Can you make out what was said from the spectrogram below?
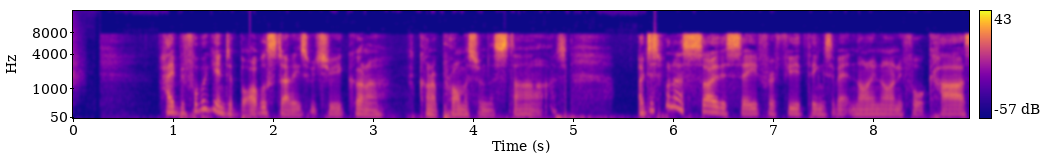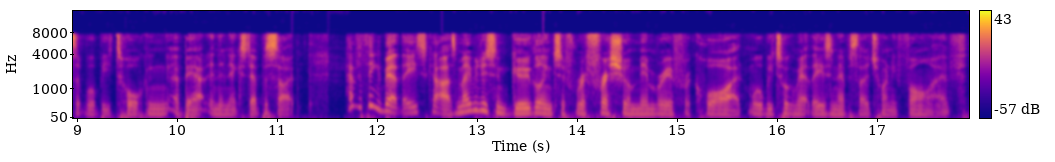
hey, before we get into Bible studies, which we kind of kind of promised from the start, I just want to sow the seed for a few things about 1994 cars that we'll be talking about in the next episode. Have a think about these cars. Maybe do some googling to refresh your memory if required. We'll be talking about these in episode 25.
